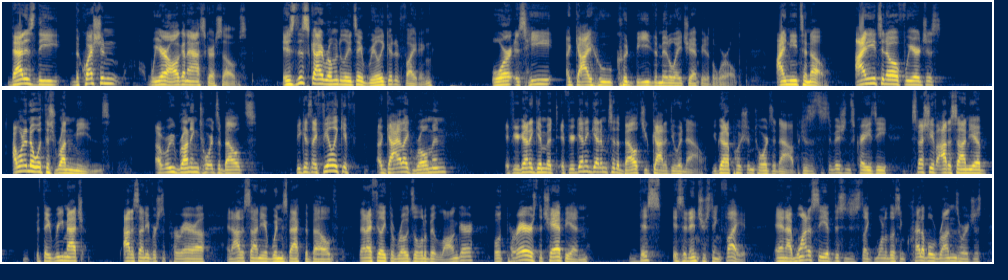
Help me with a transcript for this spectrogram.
that is the the question we are all going to ask ourselves is this guy, Roman Dolidze, really good at fighting? Or is he a guy who could be the middleweight champion of the world? I need to know. I need to know if we are just, I want to know what this run means. Are we running towards a belt? Because I feel like if a guy like Roman, if you're gonna give him a, if you're gonna get him to the belt, you got to do it now. You got to push him towards it now because this division's crazy. Especially if Adesanya, if they rematch Adesanya versus Pereira, and Adesanya wins back the belt, then I feel like the road's a little bit longer. But with Pereira's the champion, this is an interesting fight. And I want to see if this is just like one of those incredible runs where it's just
